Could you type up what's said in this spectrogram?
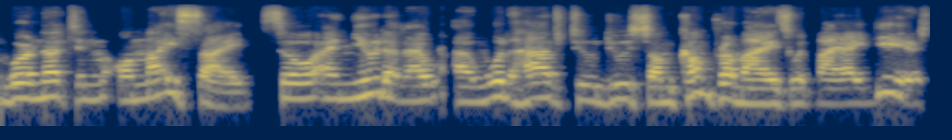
were not in, on my side. So I knew that I, I would have to do some compromise with my ideas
